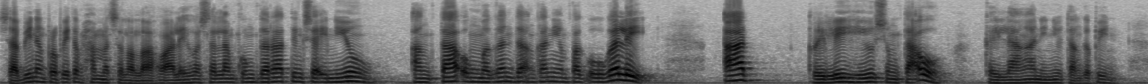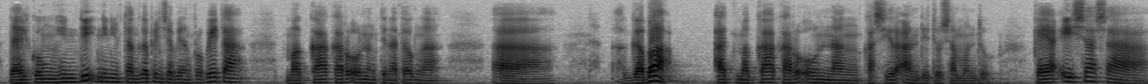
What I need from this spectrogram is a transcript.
Sabi ng Propeta Muhammad sallallahu alaihi wasallam, kung darating sa inyo ang taong maganda ang kaniyang pag-ugali at relihiyosong tao, kailangan ninyo tanggapin. Dahil kung hindi ninyo tanggapin, sabi ng propeta, magkakaroon ng tinatawag nga ah, gaba at magkakaroon ng kasiraan dito sa mundo. Kaya isa sa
